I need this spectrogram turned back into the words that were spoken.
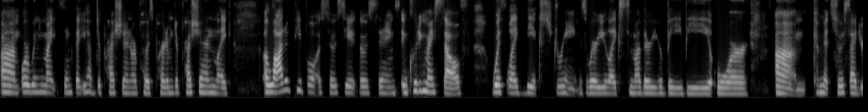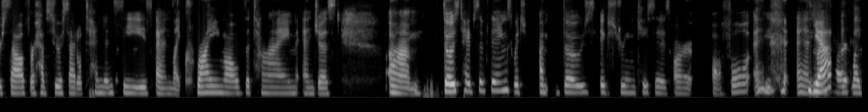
um, or when you might think that you have depression or postpartum depression like a lot of people associate those things including myself with like the extremes where you like smother your baby or um, commit suicide yourself or have suicidal tendencies and like crying all the time and just um, those types of things which um, those extreme cases are awful and and yeah. heart like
